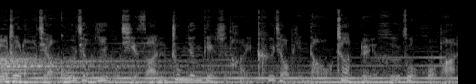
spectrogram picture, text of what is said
泸州老窖国教一五七三中央电视台科教频道战略合作伙伴。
